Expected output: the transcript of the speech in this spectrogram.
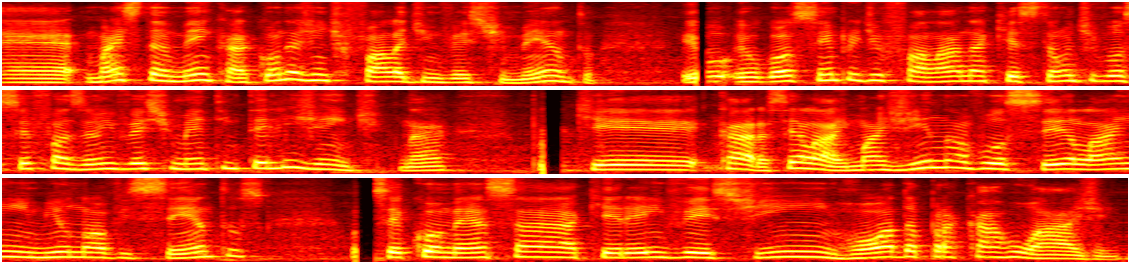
É, mas também, cara, quando a gente fala de investimento, eu, eu gosto sempre de falar na questão de você fazer um investimento inteligente, né? Porque, cara, sei lá, imagina você lá em 1900 você começa a querer investir em roda para carruagem.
